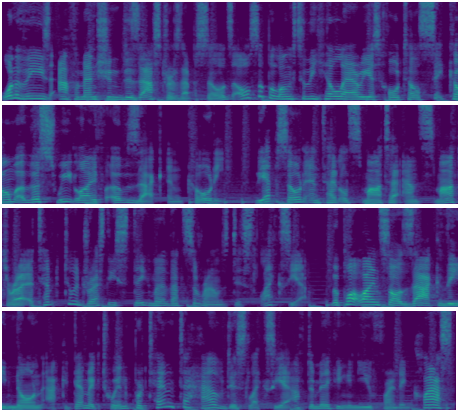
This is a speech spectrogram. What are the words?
One of these aforementioned disastrous episodes also belongs to the hilarious hotel sitcom The Suite Life of Zack and Cody. The episode entitled Smarter and Smarterer attempted to address the stigma that surrounds dyslexia. The plotline saw Zack, the non academic twin, pretend to have dyslexia after making a new friend in class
